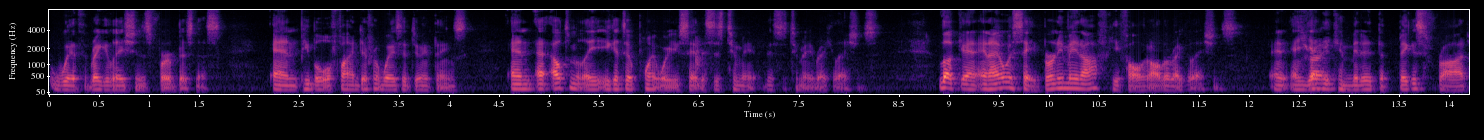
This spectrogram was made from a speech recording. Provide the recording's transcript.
with regulations for a business, and people will find different ways of doing things. And uh, ultimately, you get to a point where you say, "This is too many. This is too many regulations." Look, and, and I always say, Bernie Madoff, he followed all the regulations, and, and yet he committed the biggest fraud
